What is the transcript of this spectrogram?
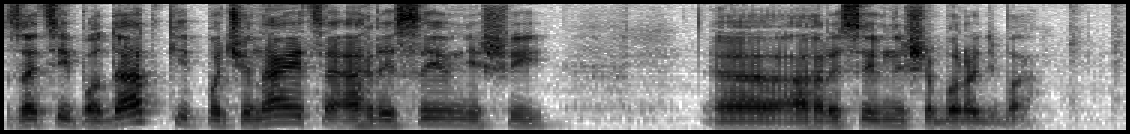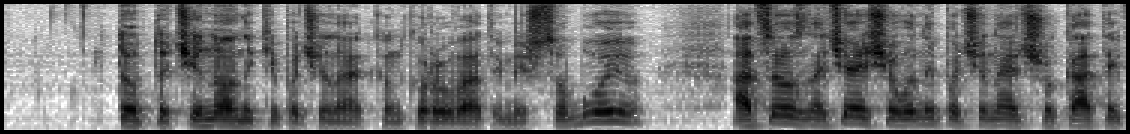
за ці податки починається агресивніший, е, агресивніша боротьба. Тобто чиновники починають конкурувати між собою, а це означає, що вони починають шукати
